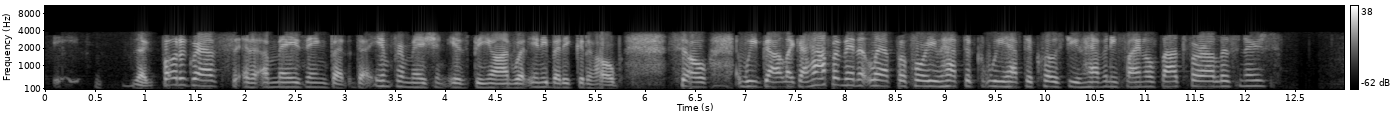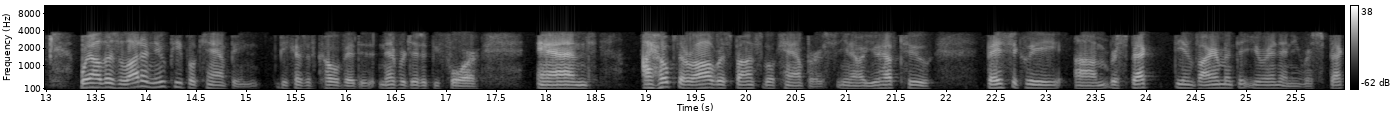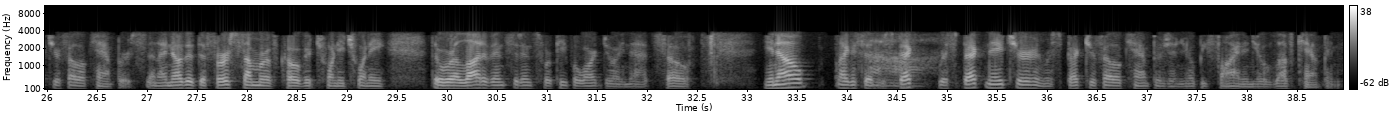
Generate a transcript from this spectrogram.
the photographs are amazing, but the information is beyond what anybody could hope. So we've got like a half a minute left before you have to we have to close. Do you have any final thoughts for our listeners? Well, there's a lot of new people camping because of COVID. It never did it before, and I hope they're all responsible campers. You know, you have to basically um, respect the environment that you're in and you respect your fellow campers. And I know that the first summer of COVID 2020, there were a lot of incidents where people weren't doing that. So, you know, like I said, respect Ah. respect nature and respect your fellow campers, and you'll be fine, and you'll love camping.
